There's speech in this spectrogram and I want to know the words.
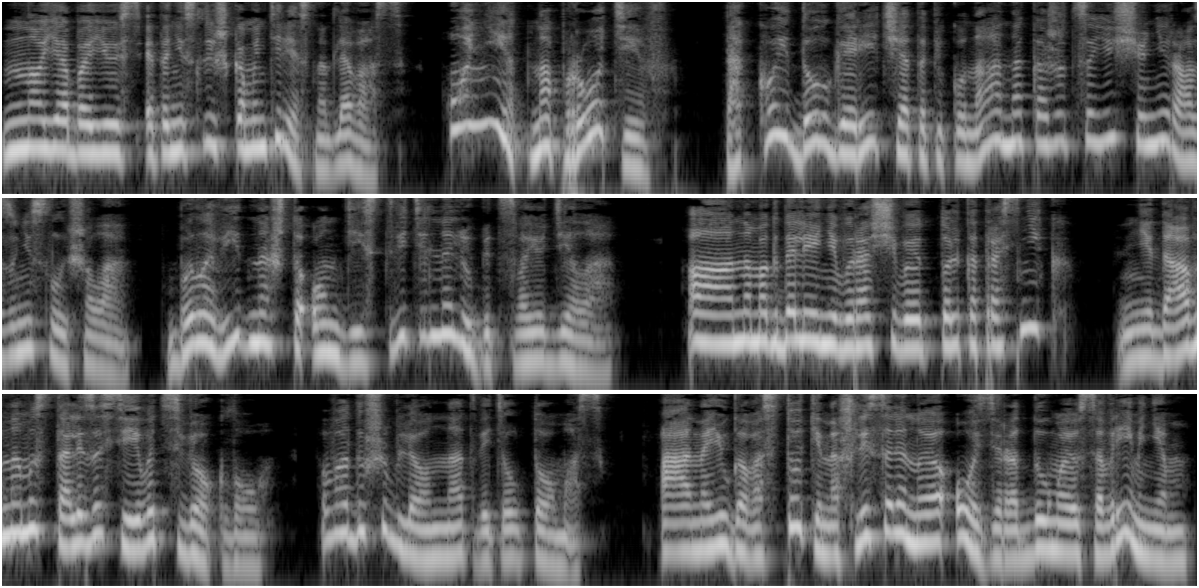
Но я боюсь, это не слишком интересно для вас. О нет, напротив. Такой долгой речи от опекуна она, кажется, еще ни разу не слышала. Было видно, что он действительно любит свое дело. А на Магдалене выращивают только тростник? Недавно мы стали засеивать свеклу, воодушевленно ответил Томас. А на юго-востоке нашли соляное озеро. Думаю, со временем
